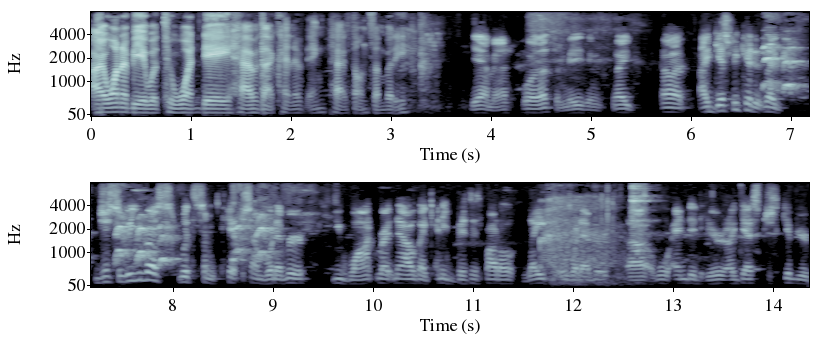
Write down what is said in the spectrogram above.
I want to be able to one day have that kind of impact on somebody. Yeah, man. Well, that's amazing. Like, uh, I guess we could like just leave us with some tips on whatever you want right now, like any business model, life, or whatever. Uh, we'll end it here. I guess just give your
